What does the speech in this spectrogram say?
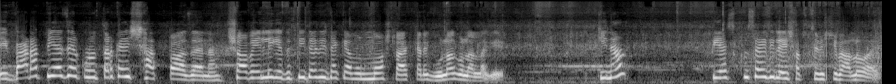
এই বাড়া পেঁয়াজের কোনো তরকারি স্বাদ পাওয়া যায় না। সব এর লিগে তো তিতা তিতা কেমন মশলা, আকারে গোলা গোলা লাগে। কি না? পেঁয়াজ কুচাই দিলে সবচেয়ে বেশি ভালো হয়।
